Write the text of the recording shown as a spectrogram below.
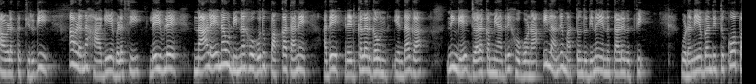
ಅವಳತ್ತ ತಿರುಗಿ ಅವಳನ್ನು ಹಾಗೆಯೇ ಬಳಸಿ, ಲೇ ಇವಳೆ ನಾಳೆ ನಾವು ಡಿನ್ನರ್ ಹೋಗೋದು ಪಕ್ಕಾ ತಾನೇ? ಅದೇ ರೆಡ್ ಕಲರ್ ಗೌನ್ ಎಂದಾಗ, ನಿಂಗೆ ಜ್ವರ ಕಮ್ಮಿ ಆದರೆ ಹೋಗೋಣ, ಇಲ್ಲಾಂದರೆ ಮತ್ತೊಂದು ದಿನ ಎನ್ನುತ್ತಾಳೆ ಋತ್ವಿ. ಒಡನೆಯೇ ಬಂದಿತ್ತು ಕೋಪ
